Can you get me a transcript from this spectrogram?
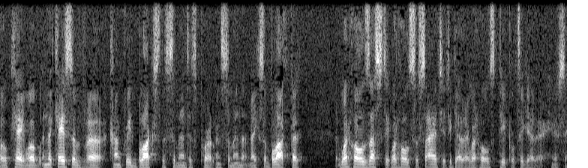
okay, well, in the case of uh, concrete blocks, the cement is Portland cement that makes a block. But what holds us, to, what holds society together? What holds people together? You see,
